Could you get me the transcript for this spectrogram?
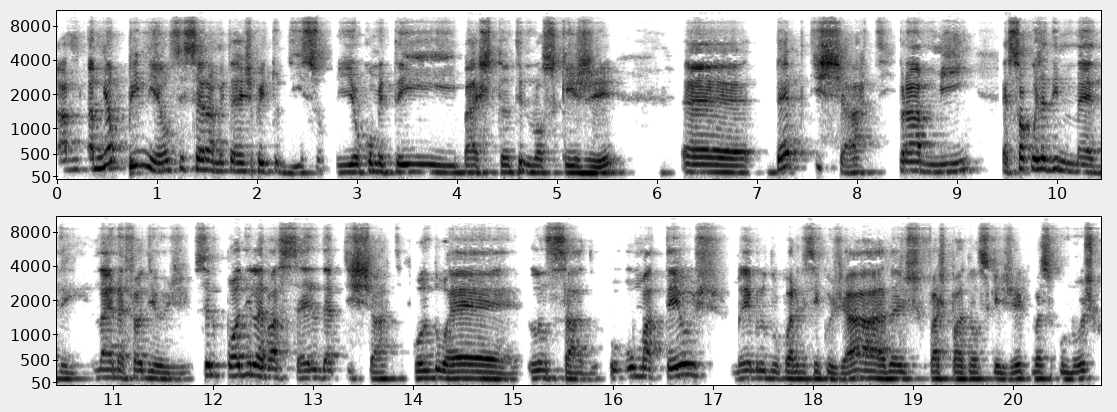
a, a, minha opinião, sinceramente, a respeito disso, e eu comentei bastante no nosso QG, é, depth chart, para mim, é só coisa de Madden na NFL de hoje. Você não pode levar a sério o depth chart quando é lançado. O, o Matheus, membro do 45 Jardas, faz parte do nosso QG, conversa conosco.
